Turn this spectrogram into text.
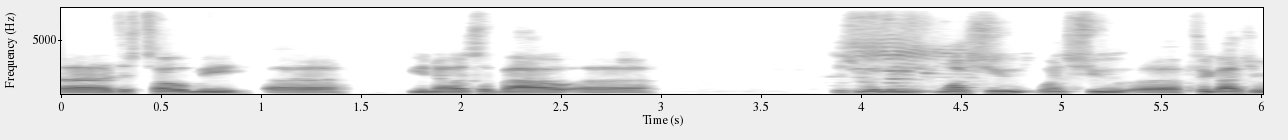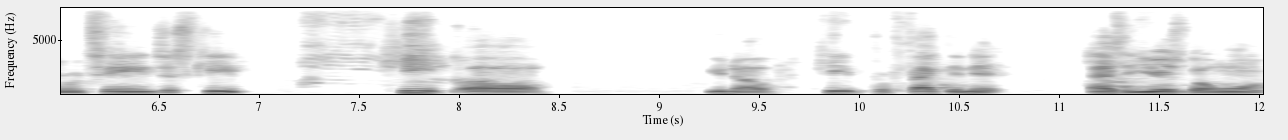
uh, just told me, uh, you know, it's about uh, just really once you once you uh, figure out your routine, just keep keep uh, you know keep perfecting it as the years go on.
